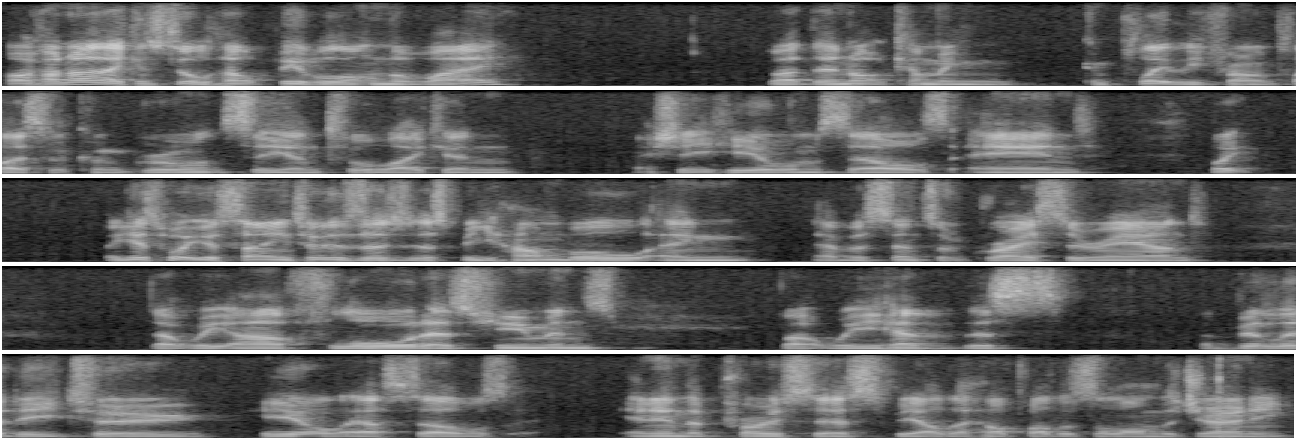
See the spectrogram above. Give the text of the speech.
Like I know they can still help people along the way, but they're not coming completely from a place of congruency until they can actually heal themselves. And like I guess what you're saying too is just be humble and have a sense of grace around that we are flawed as humans, but we have this ability to heal ourselves and in the process be able to help others along the journey.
